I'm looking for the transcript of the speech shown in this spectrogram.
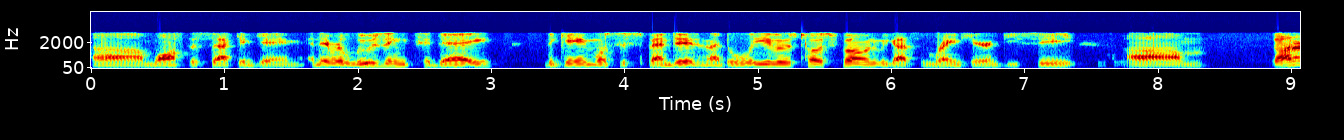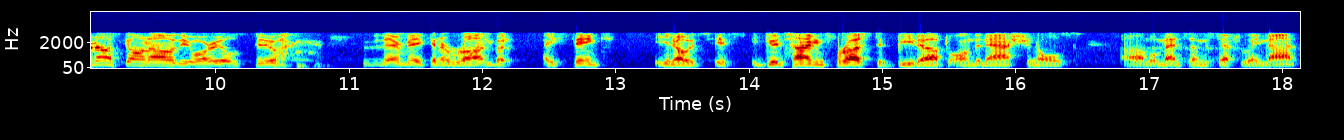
um, lost the second game, and they were losing today. The game was suspended, and I believe it was postponed. We got some rain here in D.C. Um, so I don't know what's going on with the Orioles too. They're making a run, but I think you know it's it's a good timing for us to beat up on the Nationals. Uh, momentum is definitely not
